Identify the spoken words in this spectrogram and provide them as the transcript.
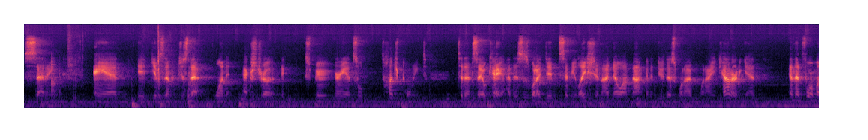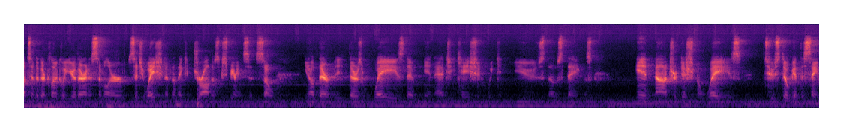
setting, and it gives them just that one extra experiential touch point to then say, okay, this is what I did in simulation. I know I'm not going to do this when I when I encounter it again. And then four months into their clinical year, they're in a similar situation, and then they can draw those experiences. So, you know, there there's ways that in education we can use those things in non-traditional ways to still get the same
